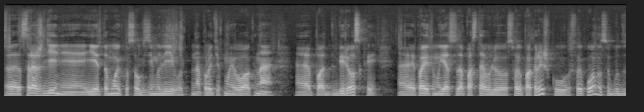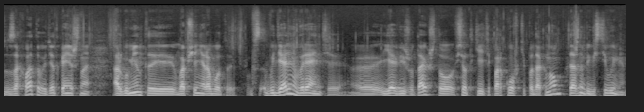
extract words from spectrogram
э, с рождения, и это мой кусок земли вот напротив моего окна э, под березкой, поэтому я сюда поставлю свою покрышку, свой конус и буду захватывать, это, конечно, аргументы вообще не работают. В идеальном варианте я вижу так, что все-таки эти парковки под окном должны быть гостевыми,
